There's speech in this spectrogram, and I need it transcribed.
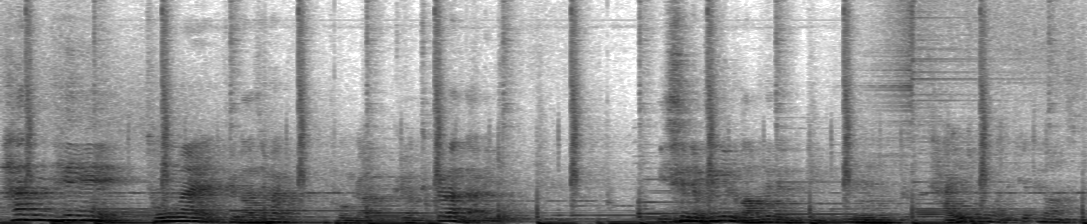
한 해에 정말 그 마지막 뭔가 그런 특별한 날이 형 생일로 마무리되는 느낌. 4일 정도가 늦게 태어났으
